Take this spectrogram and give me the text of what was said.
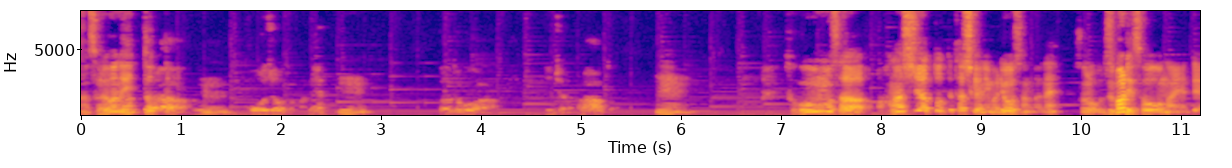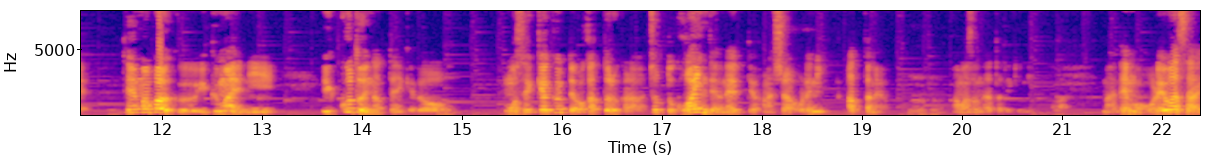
あ、それはね、言っとったうん工場とかね。うん。そういうとこがいいんじゃないかなと。うん。そこもさ、話し合っとって、確かに今、りょうさんがね、その、ズバリそうなんやで。テーマパーク行く前に、行くことになったんやけど、もう接客って分かっとるから、ちょっと怖いんだよねっていう話は俺にあったのよ。うんうん。アマゾンで会った時に。はいまあでも俺はさ、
